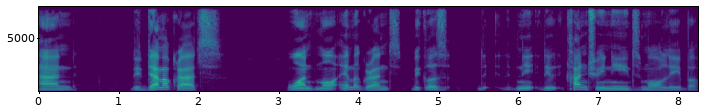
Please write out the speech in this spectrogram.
And the Democrats want more immigrants because the, the, the country needs more labor.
